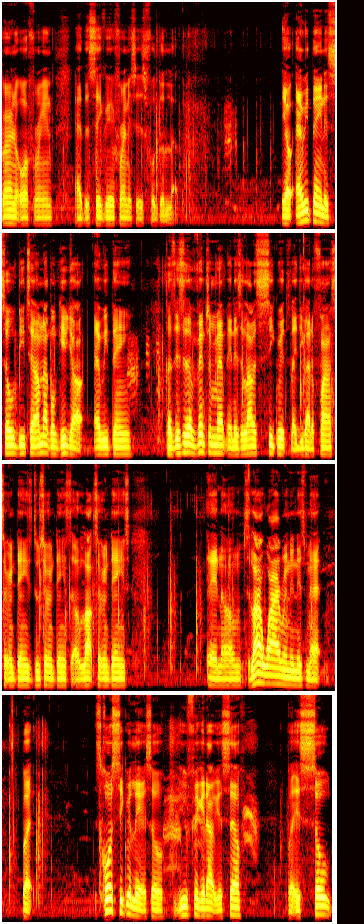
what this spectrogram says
Burn offering at the sacred furnaces for good luck. Yo, everything is so detailed. I'm not gonna give y'all everything because this is an adventure map and there's a lot of secrets. Like you got to find certain things, do certain things to unlock certain things, and um, it's a lot of wiring in this map. But it's called Secret Lair, so you figure it out yourself. But it's so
